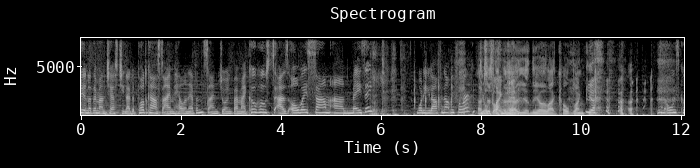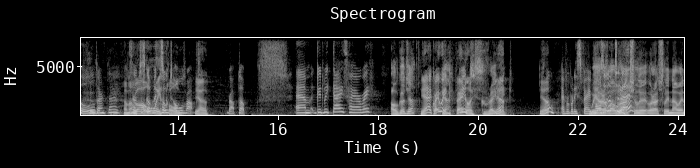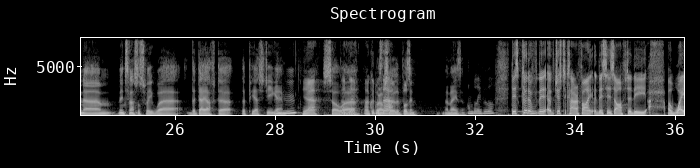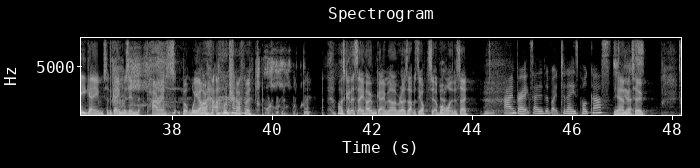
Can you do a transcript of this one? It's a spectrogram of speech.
to another Manchester United podcast. I'm Helen Evans. I'm joined by my co-hosts, as always, Sam and Maysie. What are you laughing at me for? That's Your just like, blanket. uh, your, your like coat blanket. I'm always cold, aren't I? I know. So You I've just got my always coat all cold. wrapped, Yeah. wrapped up. Um, good week, guys. How are we? All good, yeah. Yeah, great week. Yeah. Very Good. nice. Great yeah. week. Yeah. Oh, everybody's very We are well. today. We're actually we're actually now in um, the international suite where the day after the PSG game. Mm-hmm. Yeah. So Lovely. uh, How good we're was that? absolutely buzzing. Amazing. Unbelievable. This could have, uh, just to clarify, this is after the away game. So the game was in Paris, but we are at Old Trafford. I was going to say home game, and I realised that was the opposite of what I wanted to say. I'm very excited about today's podcast. Yeah, Yes. me too.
